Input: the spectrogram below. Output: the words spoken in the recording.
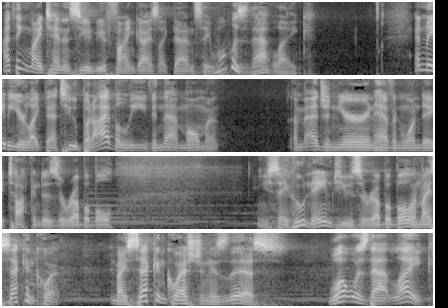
I think my tendency would be to find guys like that and say, what was that like? And maybe you're like that too, but I believe in that moment. Imagine you're in heaven one day talking to Zerubbabel. And You say, Who named you Zerubbabel? And my second, que- my second question is this What was that like?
